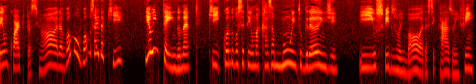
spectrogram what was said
Tem um quarto pra senhora, vamos, vamos sair daqui. E eu entendo, né? Que quando você tem uma casa muito grande e os filhos vão embora, se casam, enfim,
